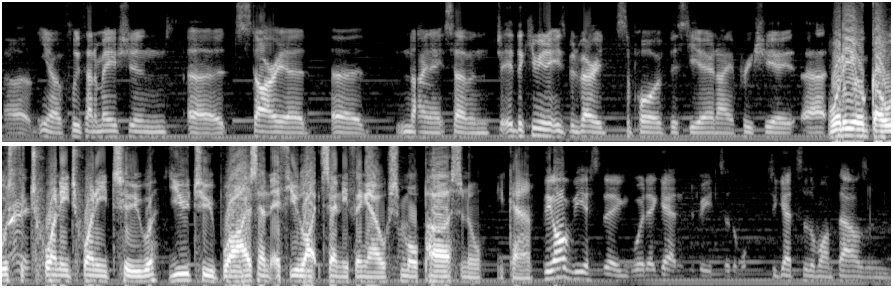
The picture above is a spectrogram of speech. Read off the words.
Uh, you know, Flute Animations, uh, Staria, uh, 987. The community's been very supportive this year, and I appreciate that. What are your goals for 2022, YouTube wise, and if you liked anything else more personal, you can. The obvious thing would again be to the to get to the 1,000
